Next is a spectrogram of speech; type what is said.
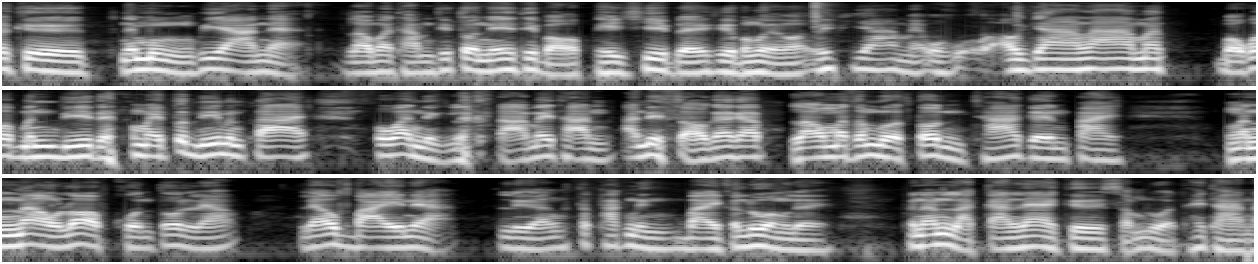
ก็คือในมุมของพี่ยามเนี่ยเรามาทำที่ต้นนี้ที่บอกว่าเพชีพเลยคือบางคนบอกว่าเอ้ยพี่ยามแหมโอ้โหเอายาลามาบอกว่ามันดีแต่ทำไมต้นนี้มันตาย เพราะว่าหนึ่งรักษาไม่ทัน อันที่สองนะครับ เรามาสำรวจต้นช้าเกินไป มันเน่ารอบโคนต้นแล้ว แล้วใบเนี่ยเหลืองสักพักหนึ่งใบก็ร่วงเลย เพราะฉะนั้นหลักการแรกคือสำรวจให้ทัน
